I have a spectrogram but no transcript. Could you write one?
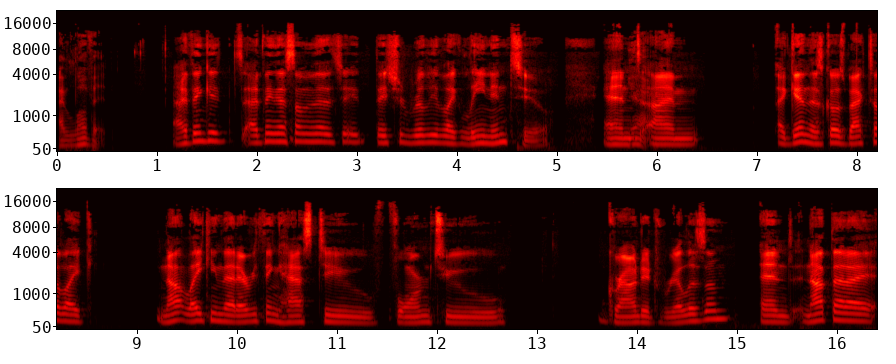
I love it. I think it's. I think that's something that they- they should really like lean into, and Yeah. I'm. Again, this goes back to like not liking that everything has to form to grounded realism, and not that I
